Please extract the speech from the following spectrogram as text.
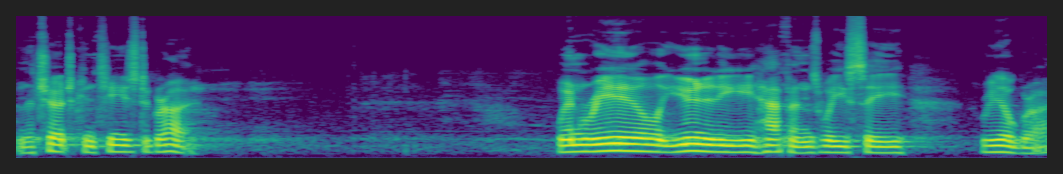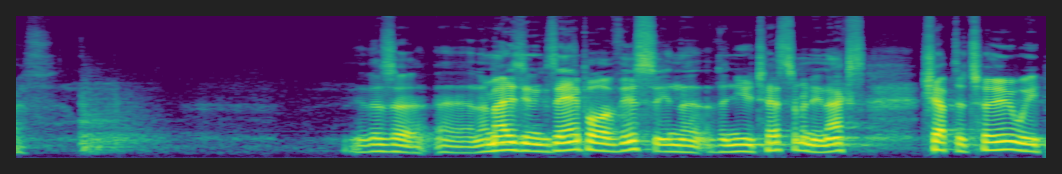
and the church continues to grow. When real unity happens, we see real growth. There's a, an amazing example of this in the, the New Testament in Acts chapter 2. We,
